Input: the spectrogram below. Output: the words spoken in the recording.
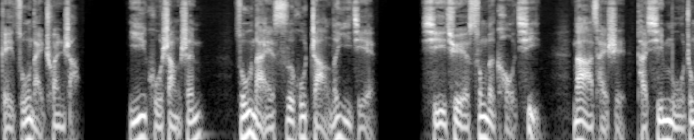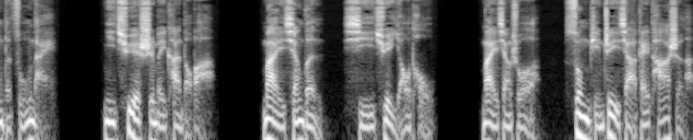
给祖奶穿上。衣裤上身，祖奶似乎长了一截。喜鹊松了口气，那才是他心目中的祖奶。你确实没看到吧？麦香问。喜鹊摇头。麦香说：“宋品这下该踏实了，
